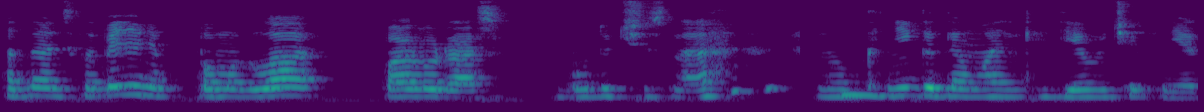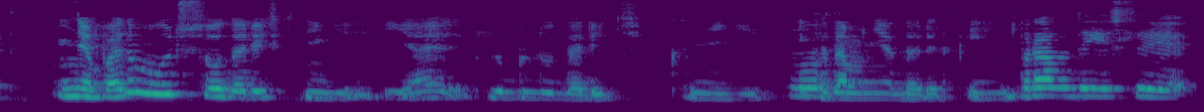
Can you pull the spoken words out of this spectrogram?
одна энциклопедия мне помогла пару раз, буду честна. Ну, книга для маленьких девочек нет. Не, поэтому лучше всего дарить книги. Я люблю дарить книги. Ну, и когда мне дарят книги. Правда, если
